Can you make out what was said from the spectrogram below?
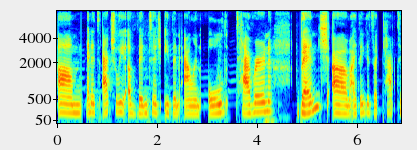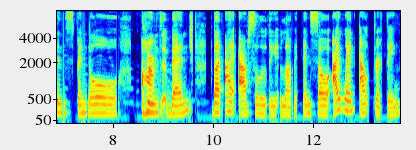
Um and it's actually a vintage ethan allen old tavern bench. Um i think it's a captain spindle armed bench but i absolutely love it. And so i went out thrifting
